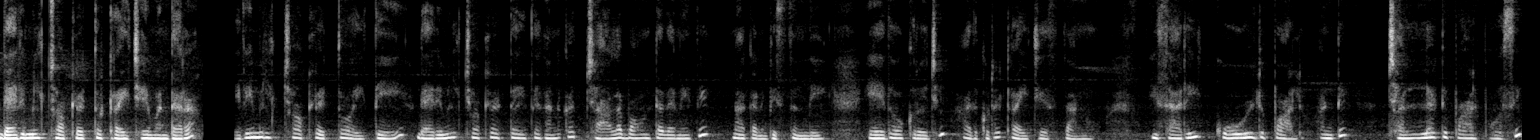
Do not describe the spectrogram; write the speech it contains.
డైరీ మిల్క్ చాక్లెట్తో ట్రై చేయమంటారా? డైరీ మిల్క్ చాక్లెట్తో అయితే డైరీ మిల్క్ చాక్లెట్తో అయితే కనుక చాలా బాగుంటుంది అనేది నాకు అనిపిస్తుంది. ఏదో ఒక రోజు అది కూడా ట్రై చేస్తాను. ఈసారి కోల్డ్ పాలు అంటే చల్లటి పాలు పోసి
